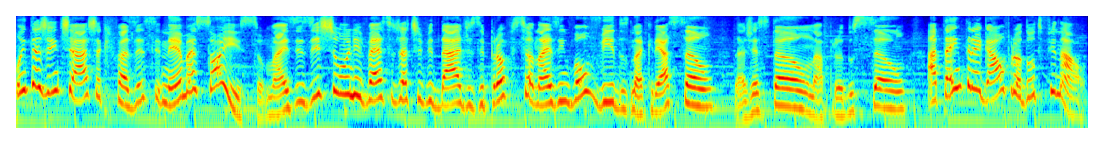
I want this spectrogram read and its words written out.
Muita gente acha que fazer cinema é só isso, mas existe um universo de atividades e profissionais envolvidos na criação, na gestão, na produção, até entregar o produto final.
